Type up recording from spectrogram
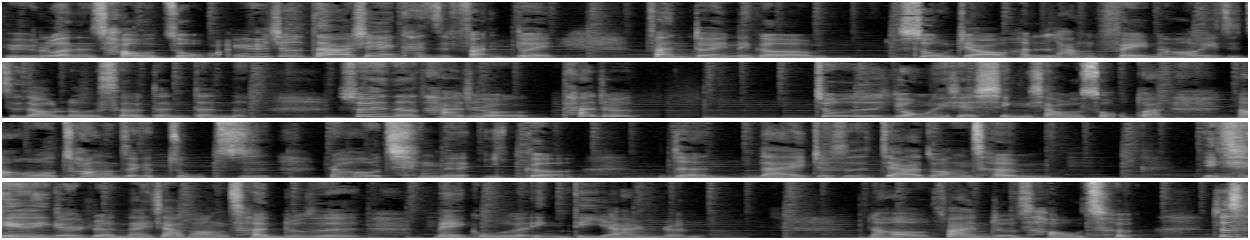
舆论的操作嘛，因为就是大家现在开始反对反对那个塑胶很浪费，然后一直制造垃圾等等的，所以呢他就他就。就是用了一些行销的手段，然后创了这个组织，然后请了一个人来，就是假装成，请了一个人来假装成就是美国的印第安人，然后反正就超扯。就是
